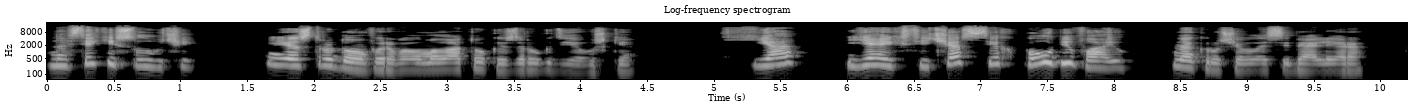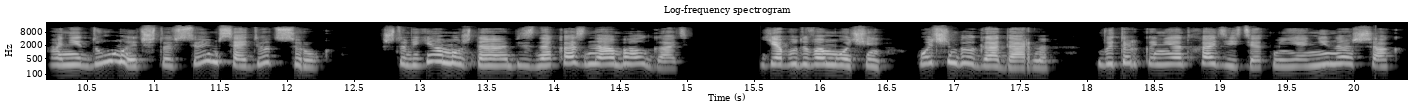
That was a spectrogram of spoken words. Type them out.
«На всякий случай». Я с трудом вырвала молоток из рук девушки. «Я... я их сейчас всех поубиваю», – накручивала себя Лера. «Они думают, что все им сойдет с рук, что меня можно безнаказанно оболгать. Я буду вам очень, очень благодарна. Вы только не отходите от меня ни на шаг,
